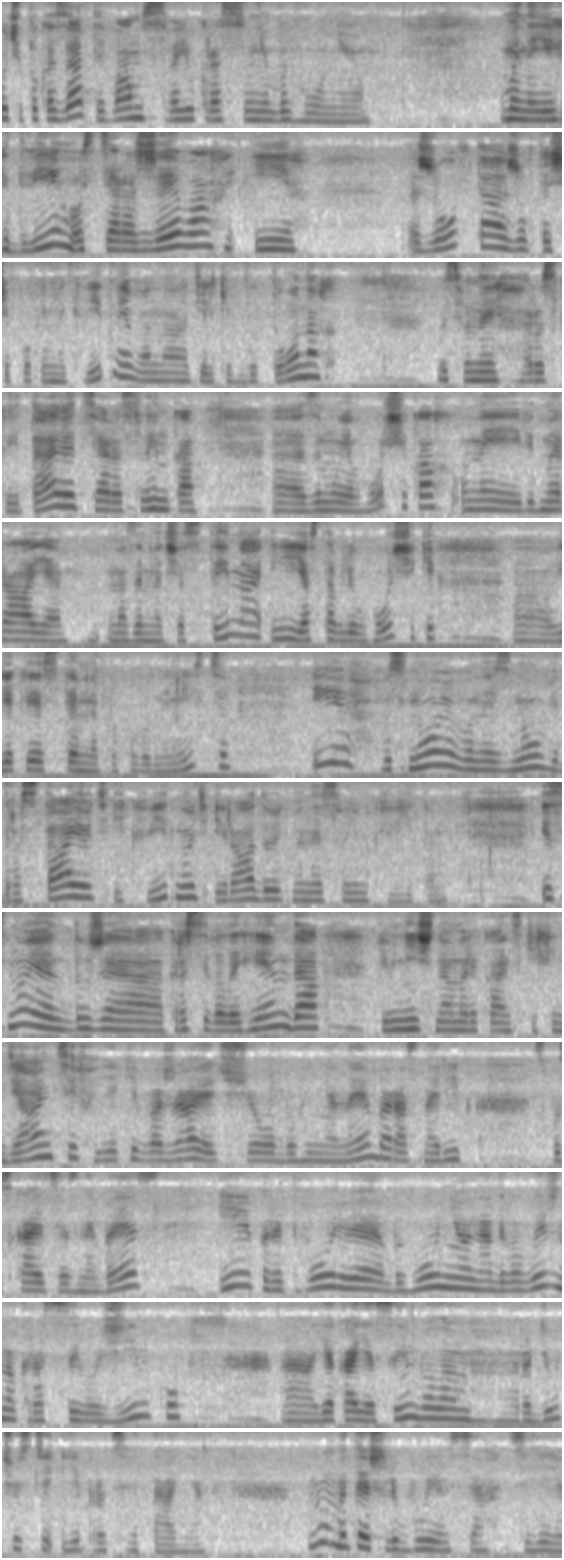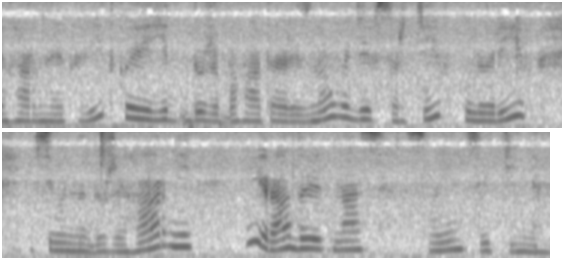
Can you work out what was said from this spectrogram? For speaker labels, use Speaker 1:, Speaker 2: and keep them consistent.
Speaker 1: хочу показати вам свою красуню бегонію. У мене їх дві, ось ця рожева і жовта. Жовта ще поки не квітне, вона тільки в бутонах. Ось вони розквітають. Ця рослинка е, зимує в горщиках, у неї відмирає наземна частина, і я ставлю в горщики е, в якесь темне прохолодне місце. І весною вони знов відростають і квітнуть, і радують мене своїм квітом. Існує дуже красива легенда північноамериканських індіанців, які вважають, що богиня неба раз на рік спускається з небес і перетворює бегонію на дивовижно красиву жінку, е, яка є символом родючості і процвітання. Ну, ми теж любуємося цією гарною квіткою. Її дуже багато різновидів, сортів, кольорів. Всі вони дуже гарні і радують нас своїм цвітінням.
